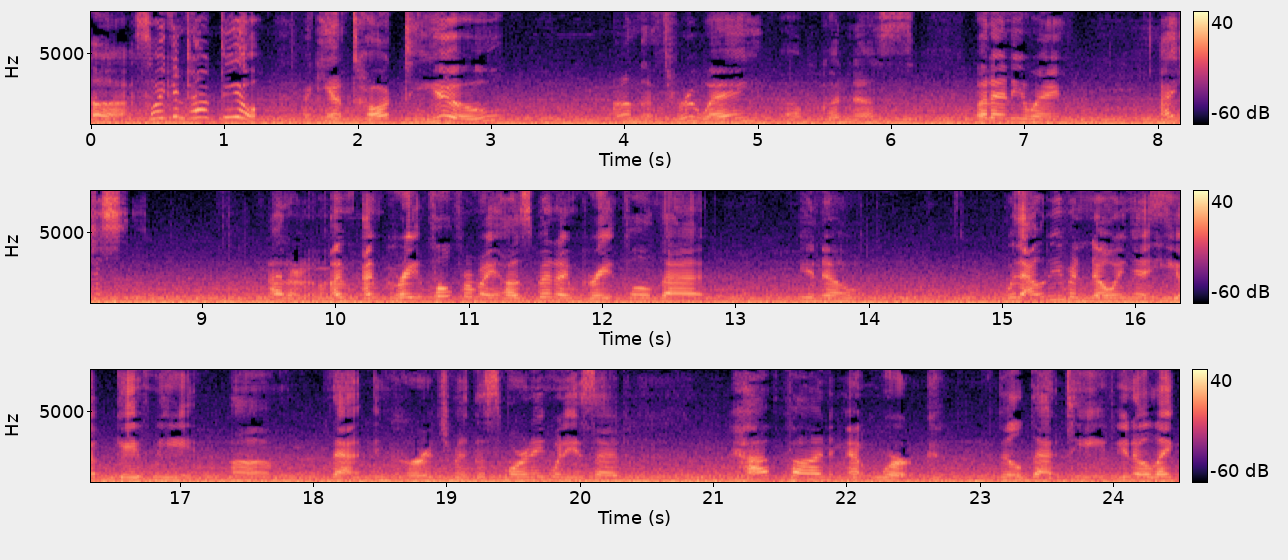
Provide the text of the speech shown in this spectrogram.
Uh, so I can talk to you. I can't talk to you on the throughway. Oh, goodness. But anyway, I just, I don't know. I'm, I'm grateful for my husband. I'm grateful that, you know, without even knowing it, he gave me um, that encouragement this morning when he said, have fun at work, build that team. You know, like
